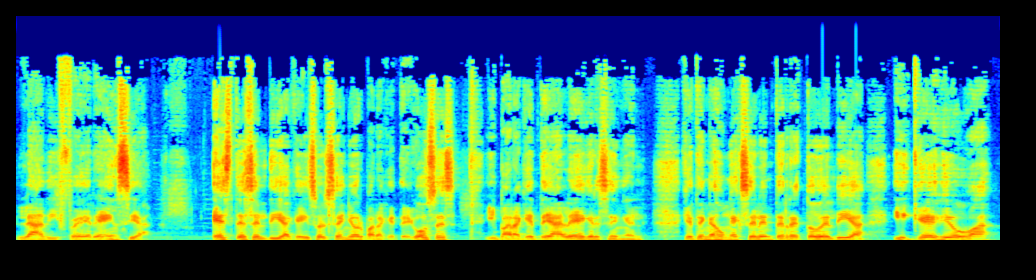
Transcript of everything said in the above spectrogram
la diferencia. Este es el día que hizo el Señor para que te goces y para que te alegres en Él. Que tengas un excelente resto del día y que Jehová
